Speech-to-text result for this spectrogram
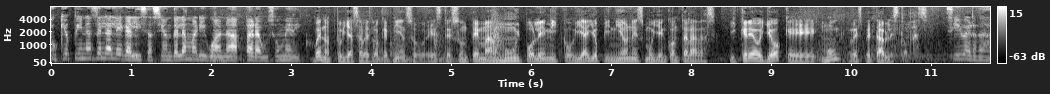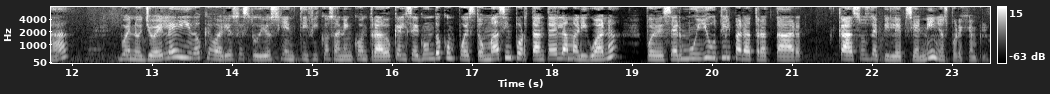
¿Tú qué opinas de la legalización de la marihuana para uso médico? Bueno, tú ya sabes lo que pienso. Este es un tema muy polémico y hay opiniones muy encontradas. Y creo yo que muy respetables todas. Sí, ¿verdad? Bueno, yo he leído que varios estudios científicos han encontrado que el segundo compuesto más importante de la marihuana puede ser muy útil para tratar casos de epilepsia en niños, por ejemplo.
